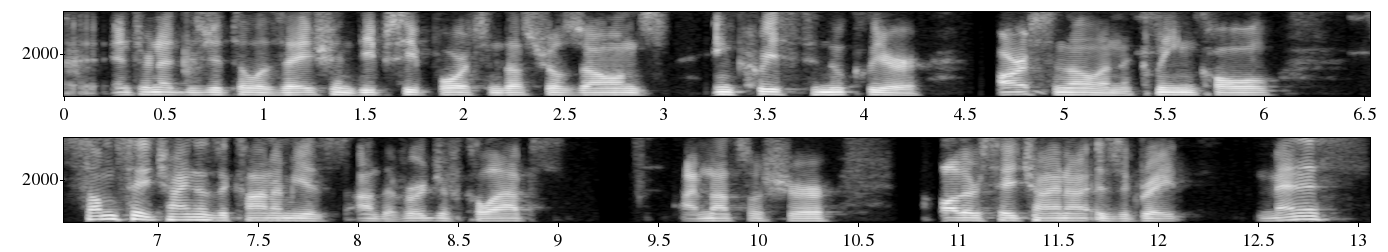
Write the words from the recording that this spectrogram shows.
uh, internet digitalization, deep sea ports, industrial zones, increased nuclear arsenal, and clean coal. Some say China's economy is on the verge of collapse. I'm not so sure. Others say China is a great menace.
